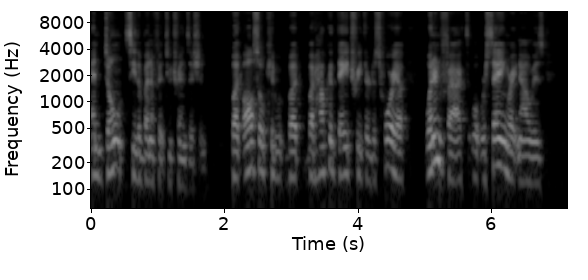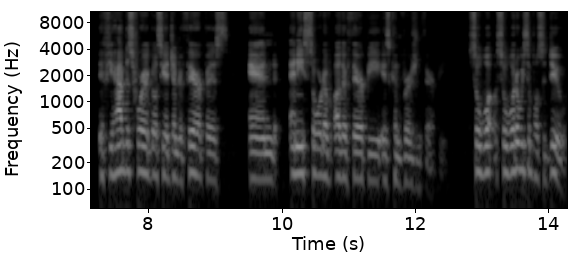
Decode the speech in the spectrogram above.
and don't see the benefit to transition. But also, could but but how could they treat their dysphoria when in fact what we're saying right now is if you have dysphoria, go see a gender therapist, and any sort of other therapy is conversion therapy. So what so what are we supposed to do?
